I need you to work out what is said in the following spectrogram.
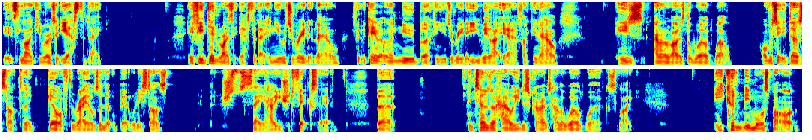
it's like he wrote it yesterday. If he did write it yesterday and you were to read it now, if it came out with a new book and you were to read it, you'd be like, yeah, fucking hell, he's analysed the world well. Obviously, it does start to go off the rails a little bit when he starts say how you should fix it, but in terms of how he describes how the world works, like he couldn't be more spot on.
